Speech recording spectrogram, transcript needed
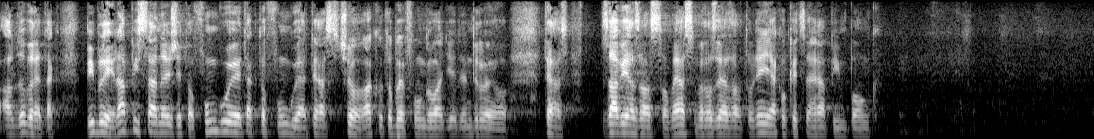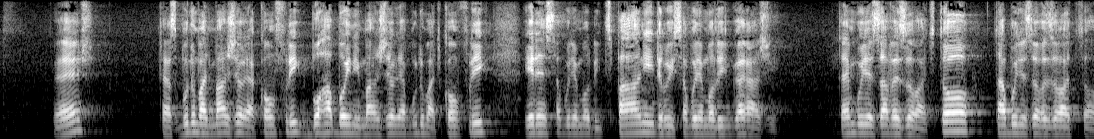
ale dobre, tak v Biblii je napísané, že to funguje, tak to funguje. A teraz čo? Ako to bude fungovať jeden druhého? Teraz zaviazal som, ja som rozviazal. To nie je ako keď sa hrá ping-pong. Vieš? Teraz budú mať manželia konflikt, bohabojní manželia budú mať konflikt, jeden sa bude modliť v spálni, druhý sa bude modliť v garáži. Ten bude zavezovať to, tá bude zavezovať to.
